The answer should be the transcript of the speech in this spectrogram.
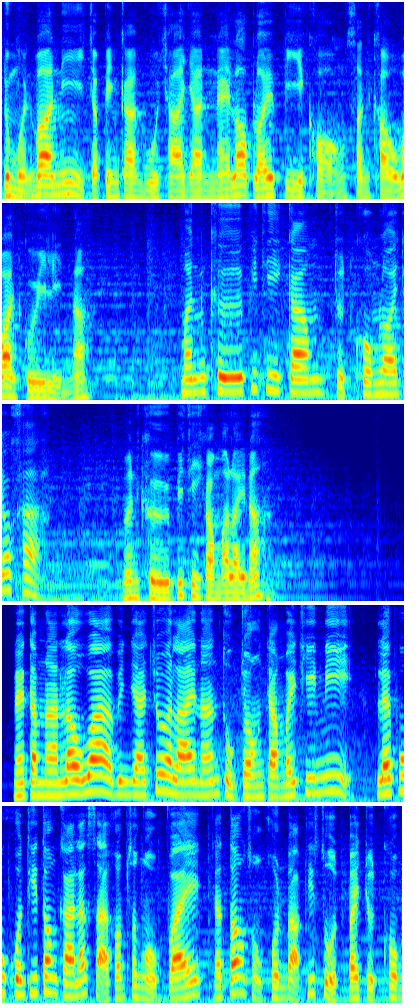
ดูเหมือนว่านี่จะเป็นการบูชายันในรอบร้อยปีของสันเขาว่านกุยหลินนะ มันคือพิธีกรรมจุดโคมลอยเจ้าค่ะ มันคือพิธีกรรมอะไรนะ ในตำนานเล่าว่าวิญญาณชั่วร้ายนั้นถูกจองจำไว้ที่นี่ และผู้คนที่ต้องการรักษาความสงบไว้ จะต้องส่งคนบาปที่สุดไปจุดโคม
